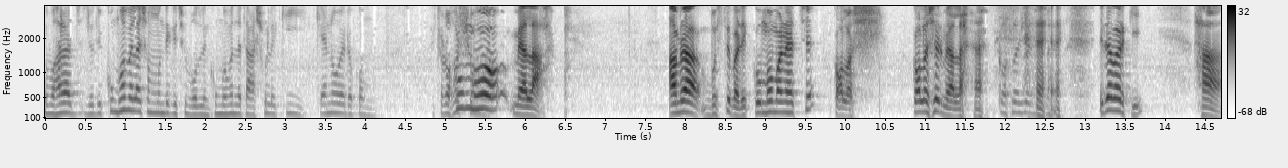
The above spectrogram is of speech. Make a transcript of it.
তো মহারাজ যদি কুম্ভ মেলা সম্বন্ধে কিছু বললেন কুম্ভ মেলাটা আসলে কি? কেন এরকম একটা রহস্য? কুম্ভ মেলা। আমরা বুঝতে পারি কুম্ভ মানে হচ্ছে কলস। কলসের মেলা। এটা আবার কি? হ্যাঁ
